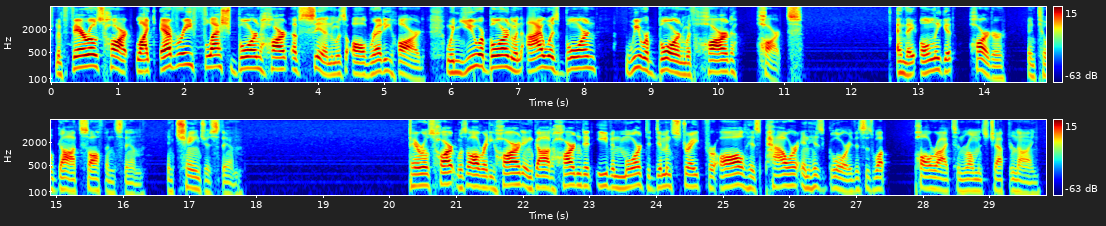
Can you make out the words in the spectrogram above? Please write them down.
And Pharaoh's heart, like every flesh born heart of sin, was already hard. When you were born, when I was born, we were born with hard hearts. And they only get harder until God softens them and changes them. Pharaoh's heart was already hard, and God hardened it even more to demonstrate for all his power and his glory. This is what Paul writes in Romans chapter 9.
